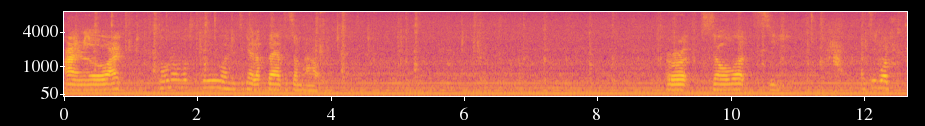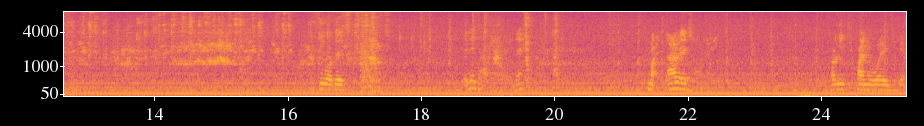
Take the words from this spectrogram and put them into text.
I don't know, I don't know what to do. I need to get up there somehow. Alright, so let's see. Let's see what see what this It is happening, isn't it? Right, that is happening. I need to find a way to get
